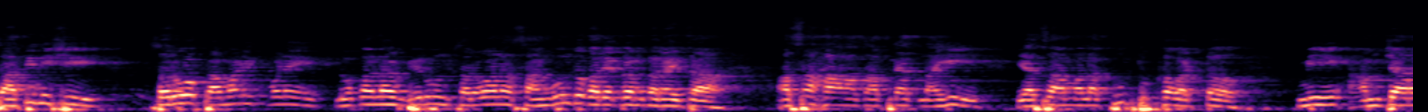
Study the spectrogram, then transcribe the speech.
जातीनिशी सर्व प्रामाणिकपणे लोकांना फिरून सर्वांना सांगून तो कार्यक्रम करायचा असा हा आज आपल्यात नाही याचं आम्हाला खूप दुःख वाटतं. मी आमच्या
